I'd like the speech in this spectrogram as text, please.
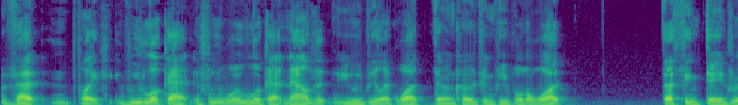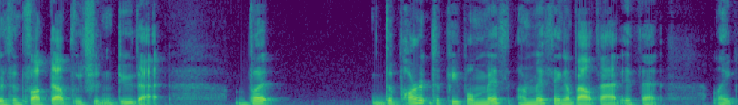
that like we look at if we were to look at now that you would be like what? They're encouraging people to what? That seems dangerous and fucked up. We shouldn't do that. But the part that people miss are missing about that is that like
